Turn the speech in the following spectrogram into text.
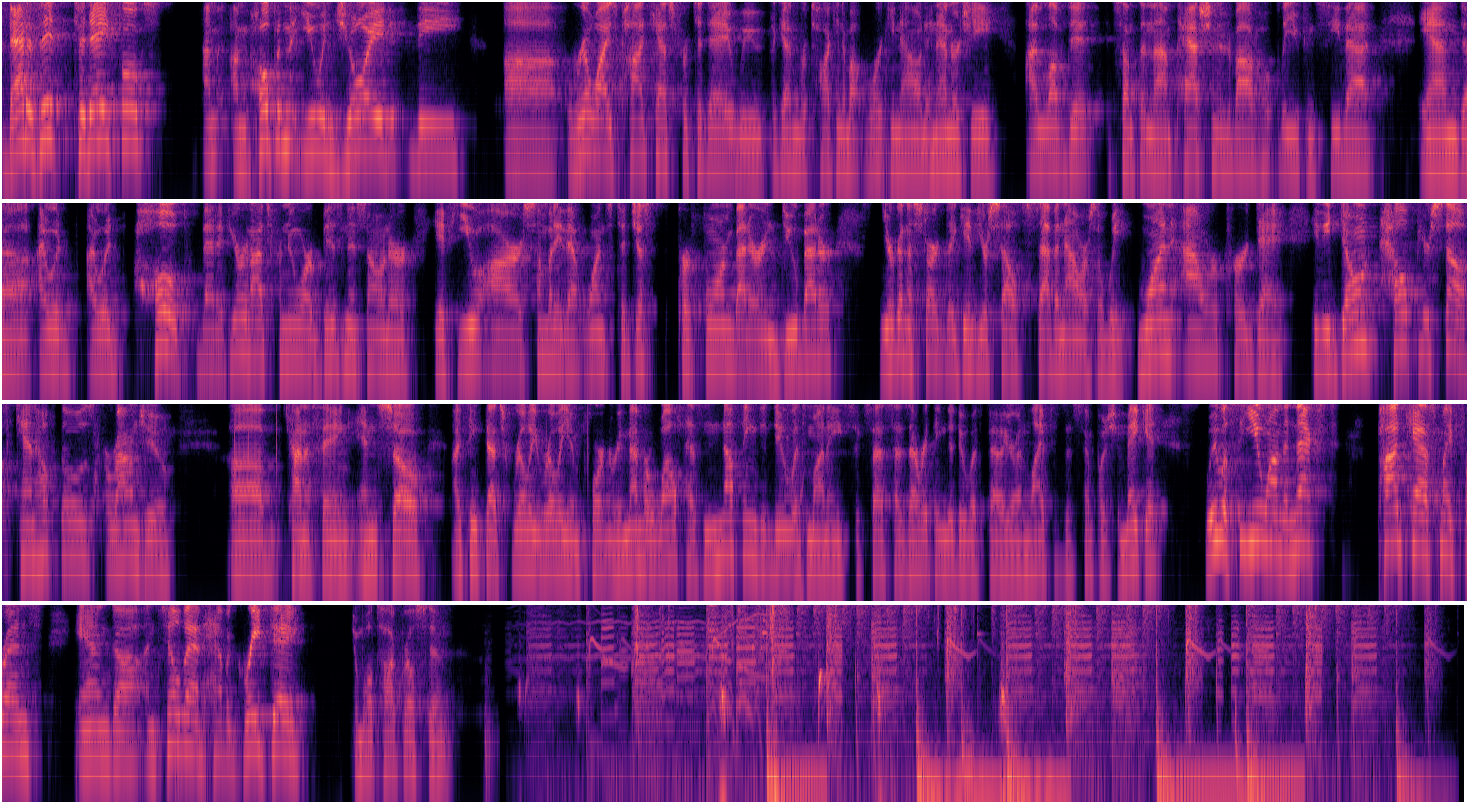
That is it today, folks. I'm, I'm hoping that you enjoyed the uh, REALWISE podcast for today. We, again, we're talking about working out and energy. I loved it. It's something that I'm passionate about. Hopefully, you can see that. And uh, I would I would hope that if you're an entrepreneur, business owner, if you are somebody that wants to just perform better and do better, you're going to start to give yourself seven hours a week, one hour per day. If you don't help yourself, can't help those around you, uh, kind of thing. And so I think that's really, really important. Remember, wealth has nothing to do with money. Success has everything to do with failure, and life is as simple as you make it. We will see you on the next podcast, my friends. And uh, until then, have a great day, and we'll talk real soon.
